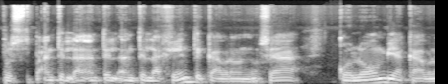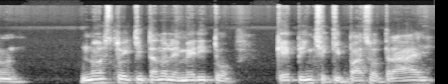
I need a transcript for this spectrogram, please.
pues ante la, ante, ante la gente, cabrón. O sea, Colombia, cabrón. No estoy quitándole mérito. Qué pinche equipazo trae.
